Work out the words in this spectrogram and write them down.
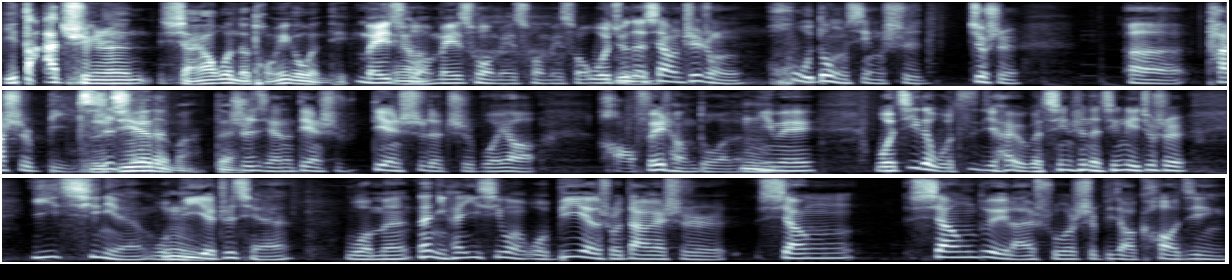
一大群人想要问的同一个问题。没错，嗯没错，没错，没错。我觉得嗯像这种互动性是，就是，呃，它是比直之前的接的嘛，对，之前的电视电视的直播要好非常多的，嗯因为我记得我自己还有个亲身的经历，就是一七年我毕业之前，我们那你看一七我我毕业的时候大概是相相对来说是比较靠近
